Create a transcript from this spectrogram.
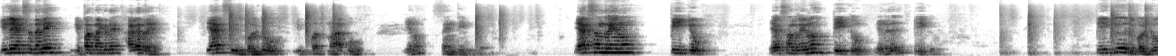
ಇಲ್ಲಿ ಎಕ್ಸ್ ಇದ್ದಲ್ಲಿ ಇಪ್ಪತ್ನಾಲ್ಕಿದೆ ಹಾಗಾದ್ರೆ ಎಕ್ಸ್ ಇಸ್ಕ್ವಲ್ ಟು ಇಪ್ಪತ್ನಾಲ್ಕು ಏನು? ಸೆಂಟಿಮೀಟರ್ ಎಕ್ಸ್ ಅಂದ್ರೆ ಏನು? ಪಿ ಕ್ಯೂ ಎಕ್ಸ್ ಅಂದ್ರೆ ಏನು? ಪಿ ಕ್ಯೂ ಎಲ್ಲಿದೆ? P Q P Q is to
